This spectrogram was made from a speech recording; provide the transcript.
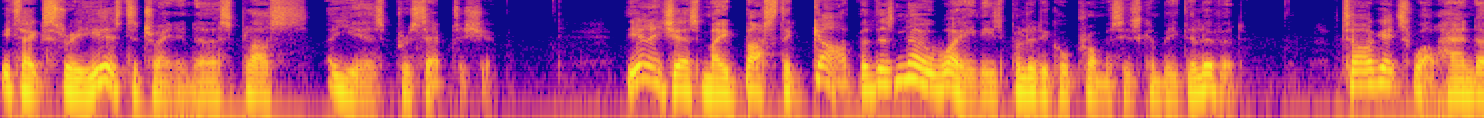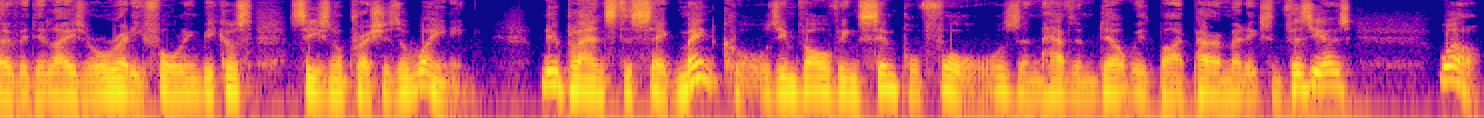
It takes three years to train a nurse plus a year's preceptorship. The NHS may bust the gut, but there's no way these political promises can be delivered. Targets, well, handover delays are already falling because seasonal pressures are waning. New plans to segment calls involving simple falls and have them dealt with by paramedics and physios. Well,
